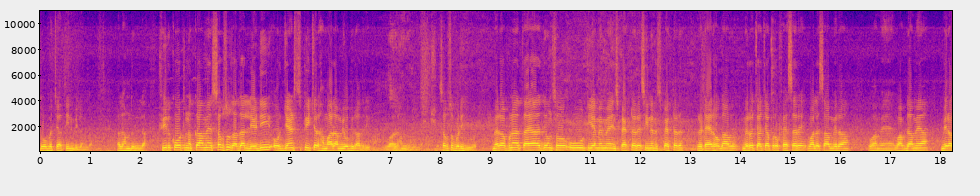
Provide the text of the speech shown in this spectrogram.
दो बच्चा तीन मिलेंगे अलहमदिल्ला फिर कोट नक्का में सबसे ज़्यादा लेडी और जेंट्स टीचर हमारा मेो बिरादरी का है अलहमदिल्ला सबसे बड़ी युवा मेरा अपना ताया जो सो वो टी एम ए में इंस्पेक्टर है सीनियर इंस्पेक्टर रिटायर होगा मेरा चाचा प्रोफेसर है वाले साहब मेरा, वह में वापडा में आ। मेरा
